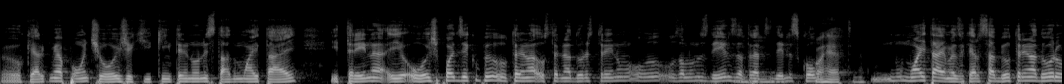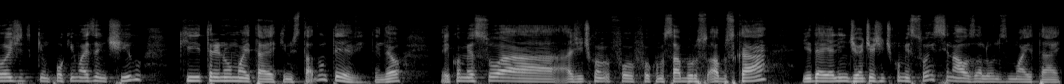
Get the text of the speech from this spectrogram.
eu quero que me aponte hoje aqui quem treinou no estado Muay Thai e treina. E hoje pode dizer que treina- os treinadores treinam os alunos deles, os atletas deles, como Correto, né? Muay Thai, mas eu quero saber o treinador hoje, que é um pouquinho mais antigo, que treinou Muay Thai aqui no estado, não teve, entendeu? Aí começou a. A gente foi, foi começar a buscar, e daí ali em diante a gente começou a ensinar os alunos Muay Thai.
